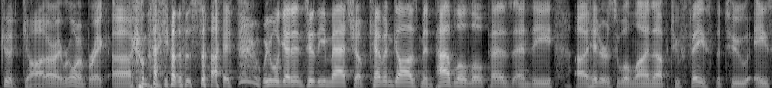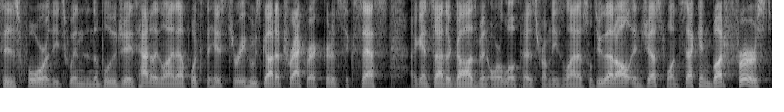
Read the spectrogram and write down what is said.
Good God. All right, we're going to break. Uh, come back on the side. We will get into the matchup. Kevin Gausman, Pablo Lopez, and the uh, hitters who will line up to face the two aces for the Twins and the Blue Jays. How do they line up? What's the history? Who's got a track record of success against either Gausman or Lopez from these lineups? We'll do that all in just one second. But first,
